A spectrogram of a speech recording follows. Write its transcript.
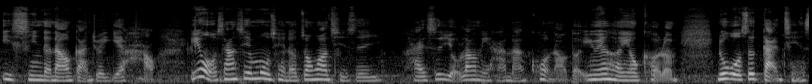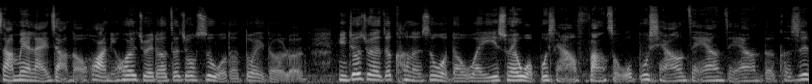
一新的那种感觉也好。因为我相信目前的状况其实。还是有让你还蛮困扰的，因为很有可能，如果是感情上面来讲的话，你会觉得这就是我的对的人，你就觉得这可能是我的唯一，所以我不想要放手，我不想要怎样怎样的。可是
